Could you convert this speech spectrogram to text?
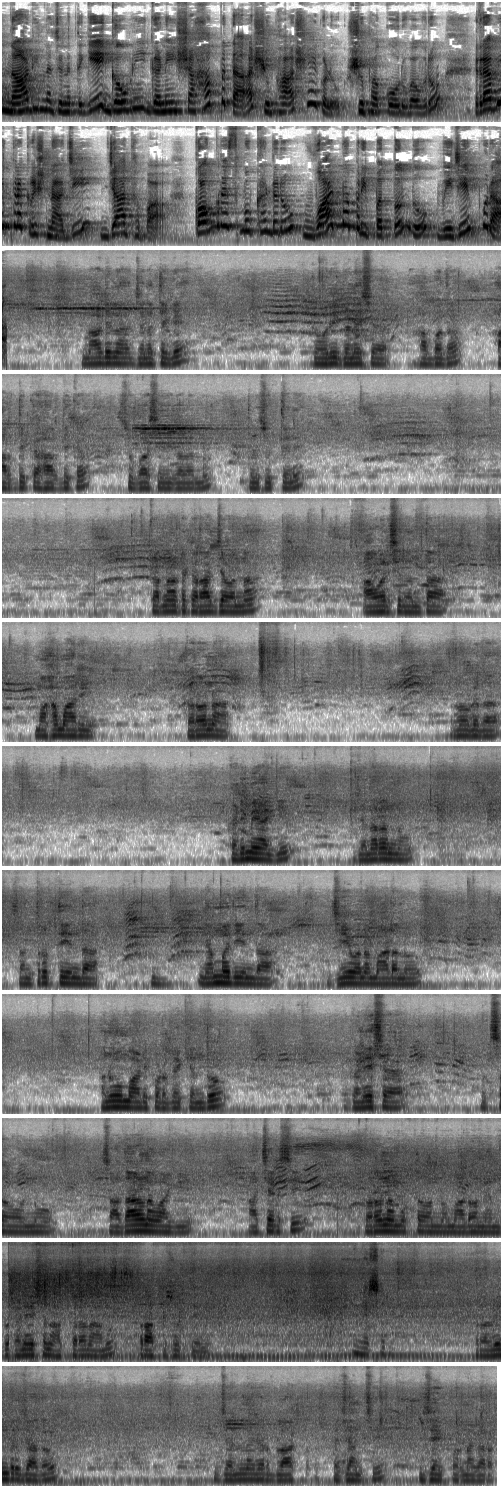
ನಾಡಿನ ಜನತೆಗೆ ಗೌರಿ ಗಣೇಶ ಹಬ್ಬದ ಶುಭಾಶಯಗಳು. ಶುಭ ಕೋರುವವರು ರವೀಂದ್ರ ಕೃಷ್ಣಾಜಿ, ಜಾಧವ. ಕಾಂಗ್ರೆಸ್ ಮುಖಂಡರು ವಾರ್ಡ್ ನಂಬರ್ ಇಪ್ಪತ್ತೊಂದು, ವಿಜಯಪುರ. ನಾಡಿನ ಜನತೆಗೆ ಗೌರಿ ಗಣೇಶ ಹಬ್ಬದ ಹಾರ್ದಿಕ ಹಾರ್ದಿಕ ಶುಭಾಶಯಗಳನ್ನು ತಿಳಿಸುತ್ತೇನೆ. ಕರ್ನಾಟಕ ರಾಜ್ಯವನ್ನು ಆವರಿಸಿದಂಥ ಮಹಾಮಾರಿ ಕೊರೋನಾ ರೋಗದ ಕಡಿಮೆಯಾಗಿ ಜನರನ್ನು ಸಂತೃಪ್ತಿಯಿಂದ ನೆಮ್ಮದಿಯಿಂದ ಜೀವನ ಮಾಡಲು ಅನುವು ಮಾಡಿಕೊಡಬೇಕೆಂದು ಗಣೇಶ ಉತ್ಸವವನ್ನು ಸಾಧಾರಣವಾಗಿ ಆಚರಿಸಿ ಕೊರೋನಾ ಮುಕ್ತವನ್ನು ಮಾಡೋಣೆಂದು ಗಣೇಶನ ಹತ್ತಿರ ನಾನು ಪ್ರಾರ್ಥಿಸುತ್ತೇನೆ. ರವೀಂದ್ರ ಜಾಧವ್. जलनगर ब्लॉक खजांची विजयपूरनगर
